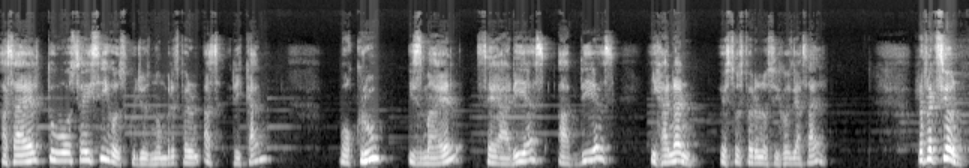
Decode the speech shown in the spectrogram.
Asael tuvo seis hijos cuyos nombres fueron Asricán, Bocru, Ismael, Searías, Abdías y Hanán. Estos fueron los hijos de Asael. Reflexión.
